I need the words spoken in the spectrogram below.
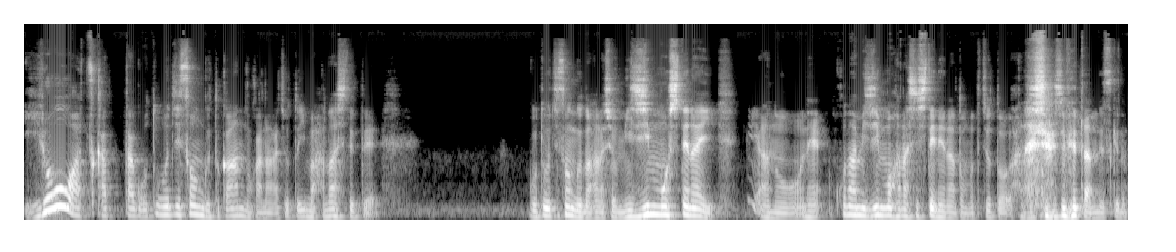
色を扱ったご当地ソングとかあんのかな？ちょっと今話してて、ご当地ソングの話をみじんもしてない、あのね、こんなみじんも話してねえなと思ってちょっと話し始めたんですけど、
